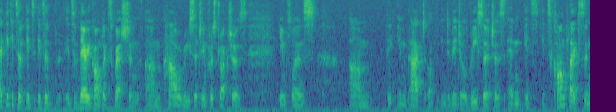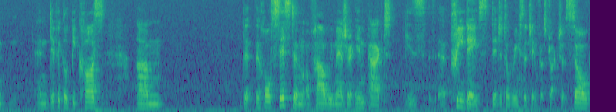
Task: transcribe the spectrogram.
I think it's a it's it's a it's a very complex question um, how research infrastructures influence um, the impact of individual researchers, and it's it's complex and and difficult because um, the the whole system of how we measure impact is uh, predates digital research infrastructures. So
